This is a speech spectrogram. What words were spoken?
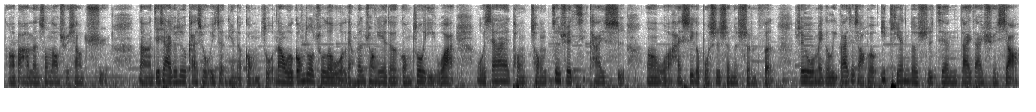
然后把他们送到学校去。那接下来就是开始我一整天的工作。那我的工作除了我两份创业的工作以外，我现在从从这学期开始，嗯、我还是一个博士生的身份，所以我每个礼拜至少会有一天的时间待在学校。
